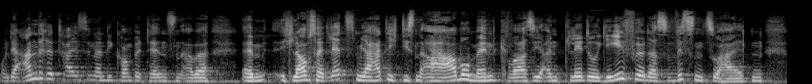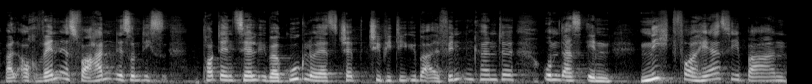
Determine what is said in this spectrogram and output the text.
und der andere Teil sind dann die Kompetenzen. Aber ähm, ich glaube, seit letztem Jahr hatte ich diesen Aha-Moment quasi ein Plädoyer für das Wissen zu halten, weil auch wenn es vorhanden ist und ich es potenziell über Google oder jetzt ChatGPT überall finden könnte, um das in nicht vorhersehbaren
